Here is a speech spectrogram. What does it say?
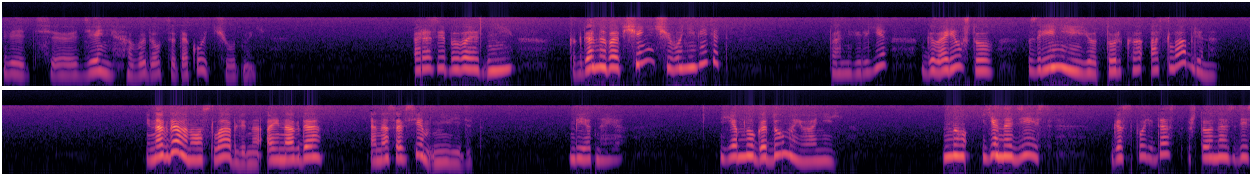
ведь э, день выдался такой чудный. А разве бывают дни, когда она вообще ничего не видит? Пан Вилье говорил, что зрение ее только ослаблено. Иногда оно ослаблено, а иногда она совсем не видит. Бедная. Я много думаю о ней, но я надеюсь, Господь даст, что она здесь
